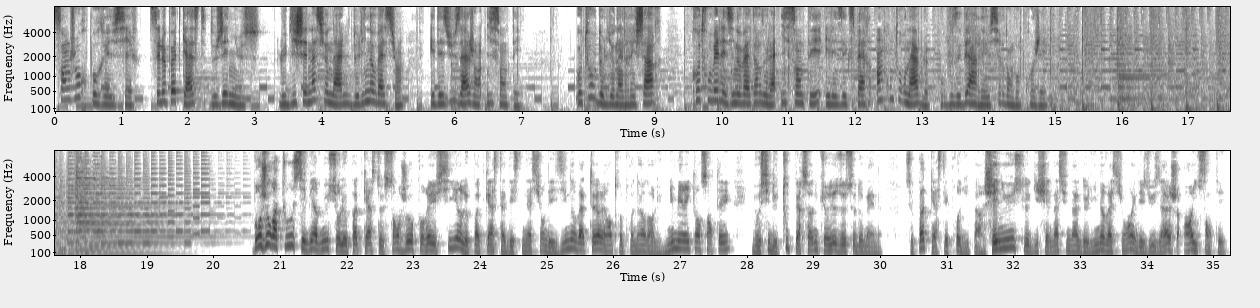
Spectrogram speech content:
100 jours pour réussir, c'est le podcast de Genius, le guichet national de l'innovation et des usages en e-santé. Autour de Lionel Richard, retrouvez les innovateurs de la e-santé et les experts incontournables pour vous aider à réussir dans vos projets. Bonjour à tous et bienvenue sur le podcast 100 jours pour réussir, le podcast à destination des innovateurs et entrepreneurs dans le numérique en santé, mais aussi de toute personne curieuse de ce domaine. Ce podcast est produit par Genius, le guichet national de l'innovation et des usages en e-santé.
